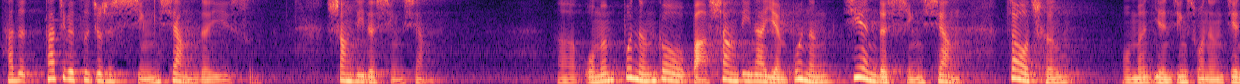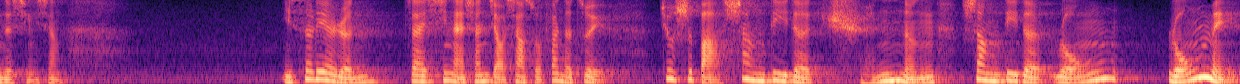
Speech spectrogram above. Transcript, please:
它的它这个字就是形象的意思，上帝的形象。呃，我们不能够把上帝那眼不能见的形象造成我们眼睛所能见的形象。以色列人。在西乃山脚下所犯的罪，就是把上帝的全能、上帝的荣荣美，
